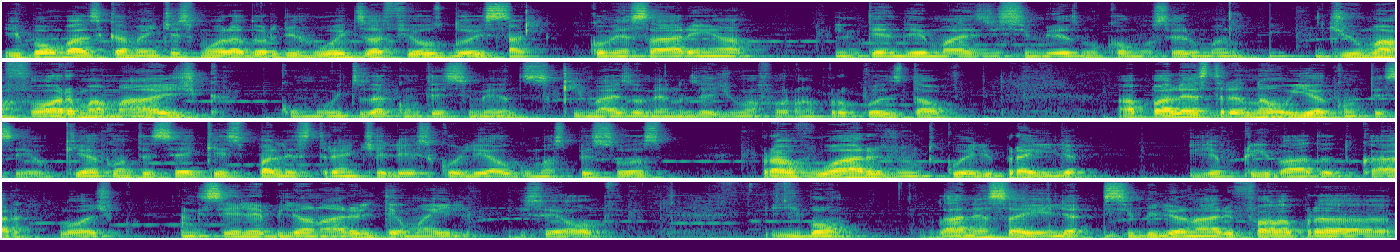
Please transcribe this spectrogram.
E bom, basicamente esse morador de rua desafiou os dois a começarem a entender mais de si mesmo como ser humano de uma forma mágica com muitos acontecimentos, que mais ou menos é de uma forma proposital, a palestra não ia acontecer. O que ia acontecer é que esse palestrante ele ia escolher algumas pessoas para voar junto com ele para a ilha, ilha privada do cara, lógico. E se ele é bilionário, ele tem uma ilha, isso é óbvio. E bom, lá nessa ilha, esse bilionário fala para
